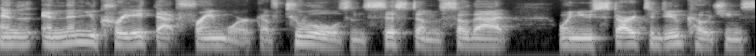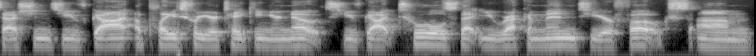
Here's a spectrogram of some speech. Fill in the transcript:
and and then you create that framework of tools and systems so that when you start to do coaching sessions you've got a place where you're taking your notes. You've got tools that you recommend to your folks. Um,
